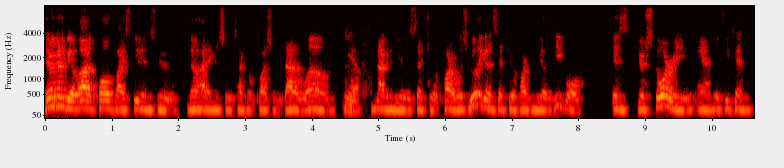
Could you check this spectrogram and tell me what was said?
there are going to be a lot of qualified students who know how to answer the technical questions. That alone yeah. is not going to be able to set you apart. What's really going to set you apart from the other people is your story. And if you can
